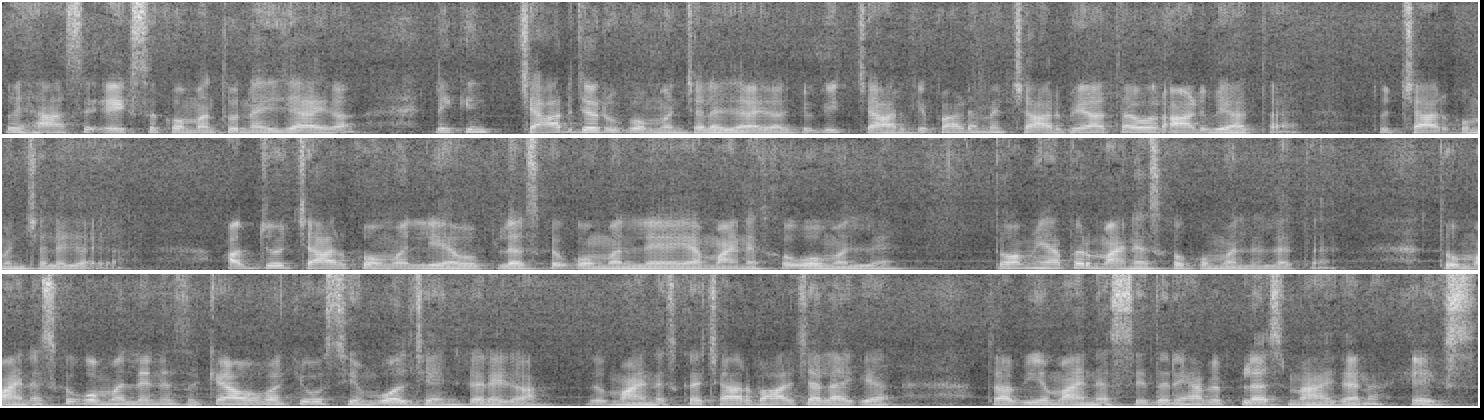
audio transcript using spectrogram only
तो यहाँ से एक्स कॉमन तो नहीं जाएगा, लेकिन चार ज़रूर कॉमन चला जाएगा, क्योंकि चार के पहाड़े में चार भी आता है और आठ भी आता है तो चार कॉमन चला जाएगा। अब जो चार कॉमन लिया, वो प्लस का कॉमन ले या माइनस का कॉमन ले तो हम यहाँ पर माइनस का कॉमन ले लेते हैं। तो माइनस का कॉमन लेने से क्या होगा कि वो सिम्बॉल चेंज करेगा तो माइनस का चार बाहर चला गया तो अब ये माइनस से इधर यहाँ पे प्लस में आएगा ना, एक्स।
